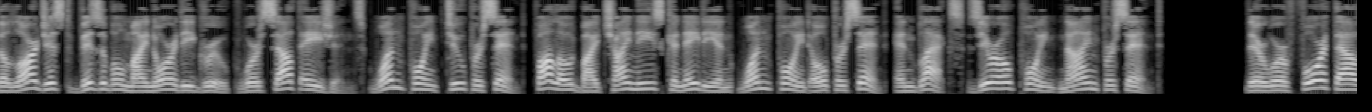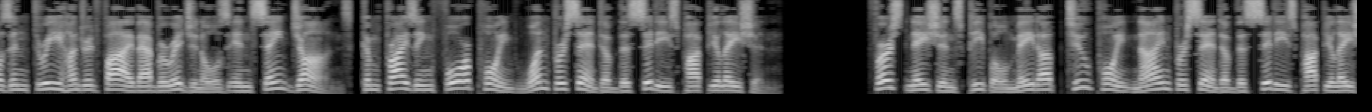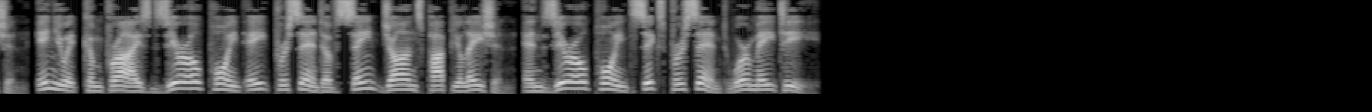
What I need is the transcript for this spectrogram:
The largest visible minority group were South Asians 1.2%, followed by Chinese Canadian 1.0% and blacks 0.9%. There were 4,305 Aboriginals in St. John's, comprising 4.1% of the city's population. First Nations people made up 2.9% of the city's population, Inuit comprised 0.8% of St. John's population, and 0.6% were Métis.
